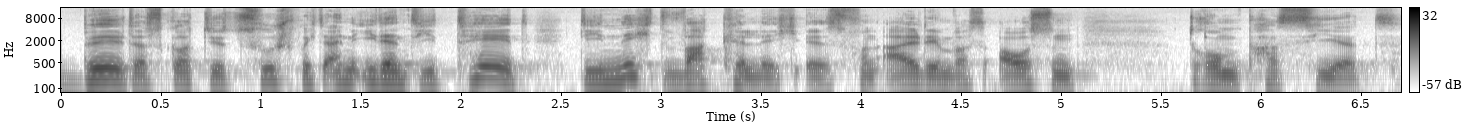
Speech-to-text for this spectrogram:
Bild, das Gott dir zuspricht, eine Identität, die nicht wackelig ist von all dem, was außen drum passiert.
